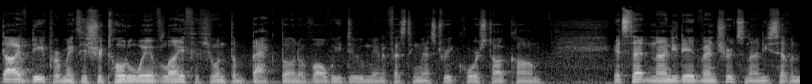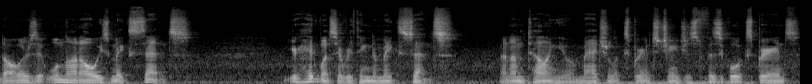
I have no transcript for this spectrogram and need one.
dive deeper, make this your total way of life, if you want the backbone of all we do, manifestingmasterycourse.com. It's that 90 day adventure, it's $97. It will not always make sense. Your head wants everything to make sense. And I'm telling you, imaginal experience changes physical experience,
